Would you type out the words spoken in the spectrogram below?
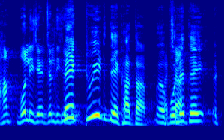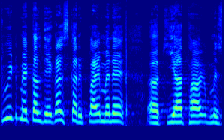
हम बोल लीजिए जल्दी मैं एक ट्वीट देखा था अच्छा। बोले थे ट्वीट में कल देखा इसका रिप्लाई मैंने अ, किया था मिस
